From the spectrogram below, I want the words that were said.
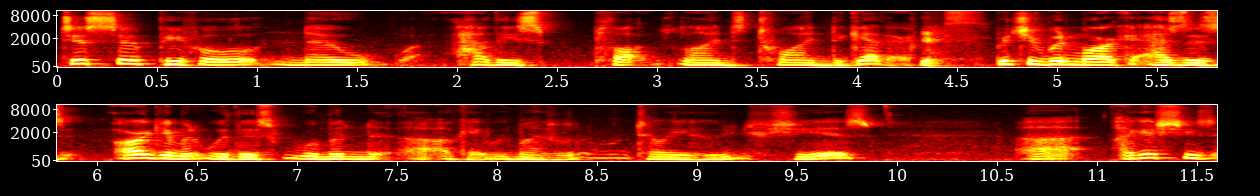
just so people know how these plot lines twine together, Yes. Richard Widmark has this argument with this woman. Uh, okay, we might as well tell you who she is. Uh, I guess she's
